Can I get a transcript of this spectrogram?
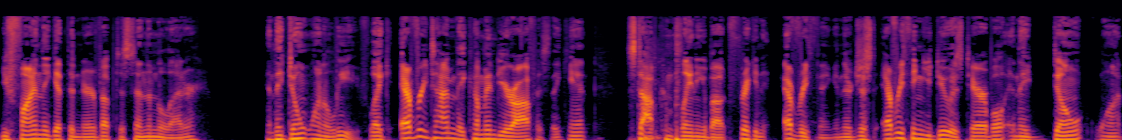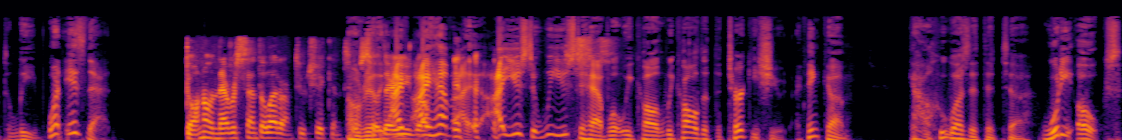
You finally get the nerve up to send them the letter, and they don't want to leave. Like every time they come into your office, they can't stop complaining about freaking everything, and they're just everything you do is terrible, and they don't want to leave. What is that? Don't know. Never sent a letter. I'm too chicken. To, oh, really? So I, I, have. I, I, used to. We used to have what we called. We called it the turkey shoot. I think. Um, God, who was it that uh, Woody Oakes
